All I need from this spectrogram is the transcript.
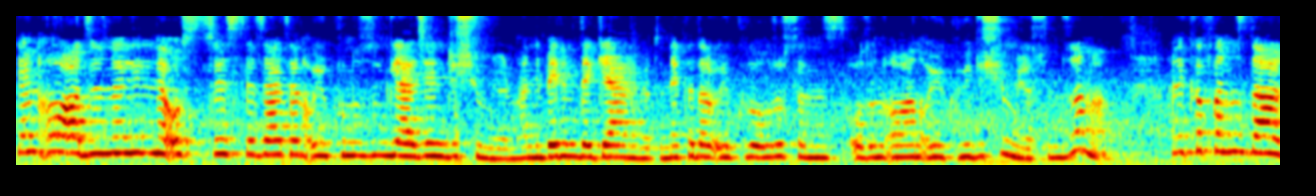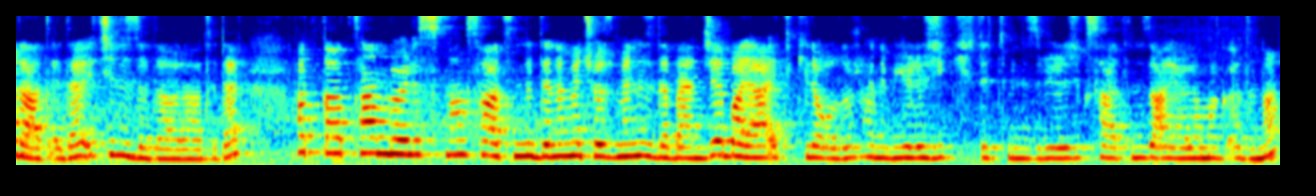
Yani o adrenalinle, o stresle zaten uykunuzun geleceğini düşünmüyorum. Hani benim de gelmiyordu. Ne kadar uykulu olursanız olun o an uykuyu düşünmüyorsunuz ama hani kafanız daha rahat eder, içiniz de daha rahat eder. Hatta tam böyle sınav saatinde deneme çözmeniz de bence bayağı etkili olur. Hani biyolojik ritminizi, biyolojik saatinizi ayarlamak adına.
